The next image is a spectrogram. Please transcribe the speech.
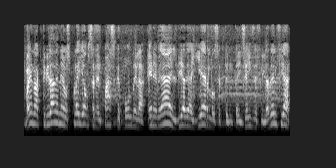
Bueno, actividad en los playoffs en el básquetbol de la NBA. El día de ayer los 76 de Filadelfia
